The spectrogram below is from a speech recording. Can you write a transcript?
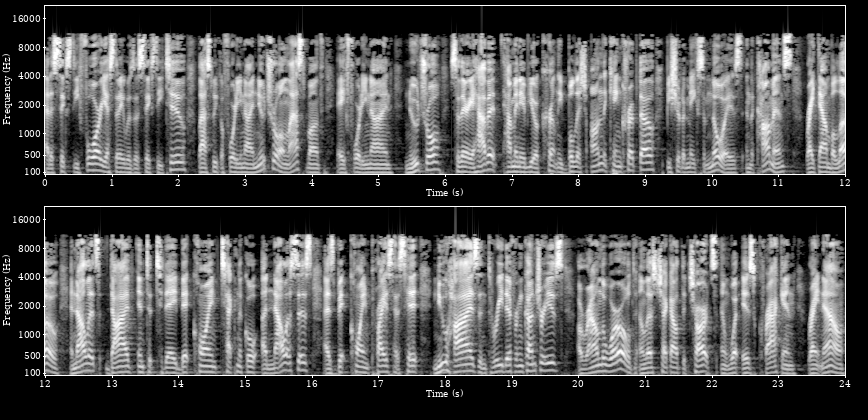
at a 64. Yesterday was a 62. Last week a 49 neutral and last month a 49 neutral. So there you have it. How many of you are currently bullish on the King crypto, be sure to make some noise in the comments right down below. And now let's dive into today Bitcoin technical analysis as Bitcoin price has hit new highs in three different countries around the world. And let's check out the charts and what is cracking right now.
